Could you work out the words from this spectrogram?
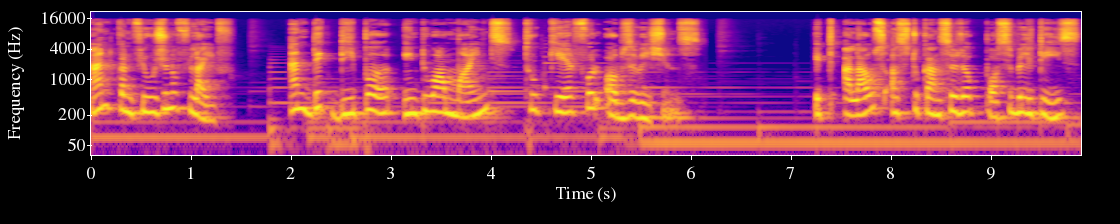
and confusion of life and dig deeper into our minds through careful observations. It allows us to consider possibilities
